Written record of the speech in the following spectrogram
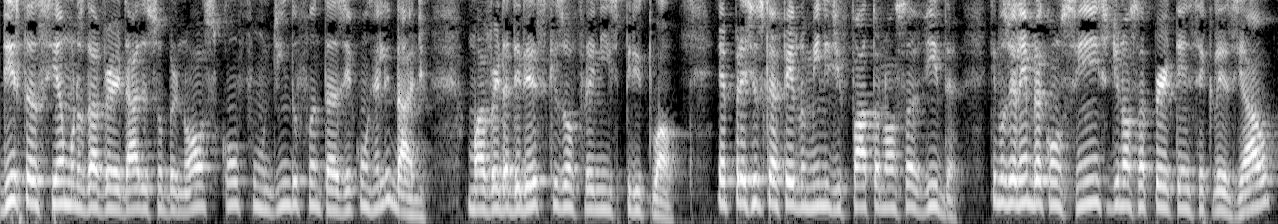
distanciamos-nos da verdade sobre nós, confundindo fantasia com realidade, uma verdadeira esquizofrenia espiritual. É preciso que a fé ilumine de fato a nossa vida, que nos relembre a consciência de nossa pertença eclesial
